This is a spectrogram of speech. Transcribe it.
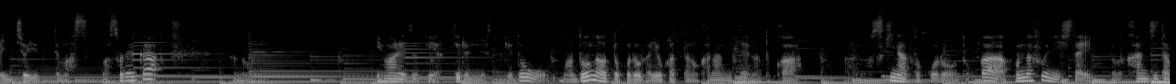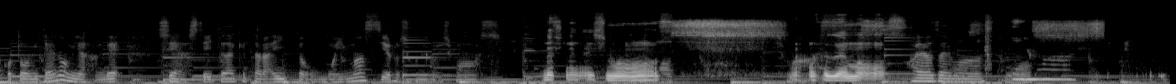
あ、一応言ってます。まあ、それが、あの、今までずっとやってるんですけど、まあ、どんなところが良かったのかなみたいなとか、好きなところとか、こんな風にしたいとか感じたことみたいなのを皆さんでシェアしていただけたらいいと思います。よろしくお願いします。よろしくお願いします。おはようございます。おはようございます。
